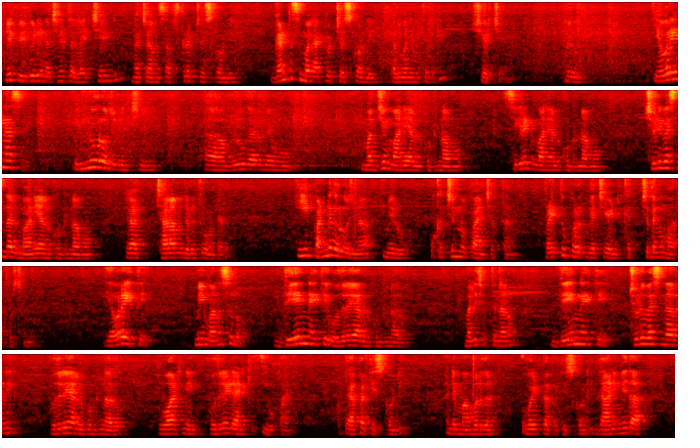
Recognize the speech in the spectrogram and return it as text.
మీకు ఈ వీడియో నచ్చినట్లు లైక్ చేయండి నా ఛానల్ సబ్స్క్రైబ్ చేసుకోండి గంట సింబల్ యాక్టివేట్ చేసుకోండి పది మంది మిత్రులకి షేర్ చేయండి. మీరు ఎవరైనా సరే ఎన్నో రోజుల నుంచి గురువుగారు మేము మద్యం మానేయాలనుకుంటున్నాము సిగరెట్ మానేయాలనుకుంటున్నాము చెడు వ్యసనాలు మానేయాలనుకుంటున్నాము ఇలా చాలామంది అడుగుతూ ఉంటారు. ఈ పండగ రోజున మీరు ఒక చిన్న ఉపాయం చెప్తాను. ప్రయత్నపూర్వకంగా చేయండి ఖచ్చితంగా మార్పు వస్తుంది. ఎవరైతే మీ మనసులో దేన్నైతే వదిలేయాలనుకుంటున్నారో మళ్ళీ చెప్తున్నాను దేన్నైతే చెడు వ్యసనాలని వదిలేయాలనుకుంటున్నారో వాటిని వదిలేయడానికి ఈ ఉపాయం. ఒక పేపర్ తీసుకోండి. అంటే మామూలుగా వైట్ పేపర్ తీసుకోండి. దాని మీద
